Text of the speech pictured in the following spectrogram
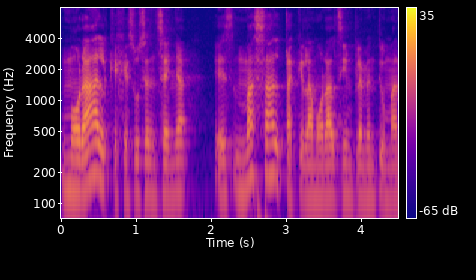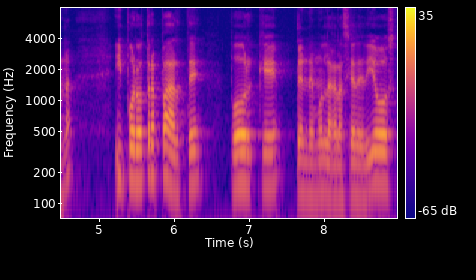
moral que Jesús enseña es más alta que la moral simplemente humana, y por otra parte, porque tenemos la gracia de Dios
